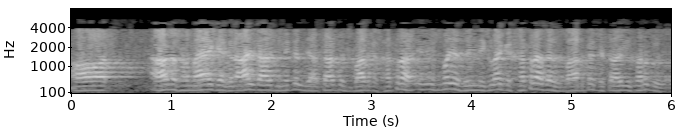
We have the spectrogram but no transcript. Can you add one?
اور آپ نے فرمایا کہ اگر آج رات میں نکل جاتا تو اس بات کا خطرہ، اس وجہ سے نکلا کہ خطرہ تھا اس بات کا کہ تاریخی فرق ہوگا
